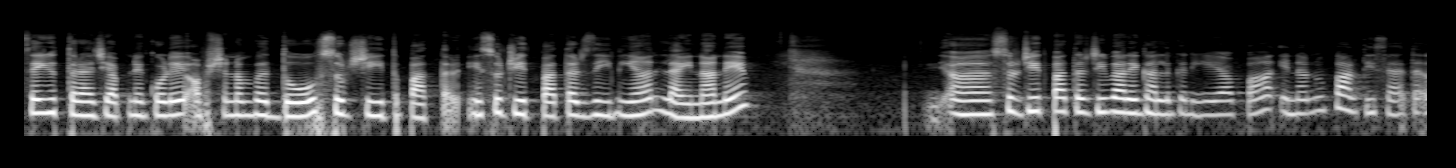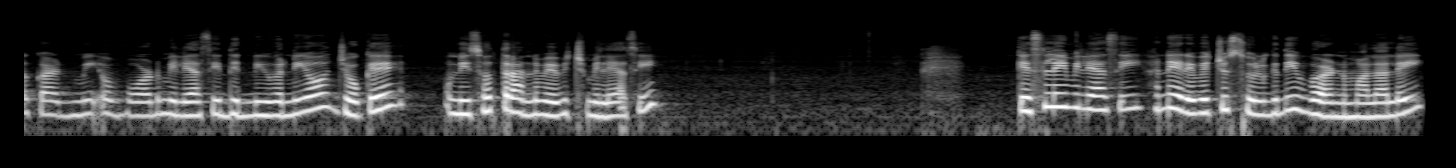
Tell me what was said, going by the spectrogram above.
ਸਹੀ ਉੱਤਰ ਹੈ ਜੀ ਆਪਣੇ ਕੋਲੇ ਆਪਸ਼ਨ ਨੰਬਰ 2 ਸੁਰਜੀਤ ਪਾਤਰ। ਇਹ ਸੁਰਜੀਤ ਪਾਤਰ ਜੀ ਦੀਆਂ ਲਾਈਨਾਂ ਨੇ। ਸੁਰਜੀਤ ਪਾਤਰ ਜੀ ਬਾਰੇ ਗੱਲ ਕਰੀਏ ਆਪਾਂ, ਇਹਨਾਂ ਨੂੰ ਭਾਰਤੀ ਸਾਹਿਤ ਅਕੈਡਮੀ ਅਵਾਰਡ ਮਿਲਿਆ ਸੀ ਦਿੱਲੀ ਵਰਨੀਓ, ਜੋ ਕਿ 1993 ਵਿੱਚ ਮਿਲਿਆ ਸੀ। ਕਿਸ ਲਈ ਮਿਲਿਆ ਸੀ? ਹਨੇਰੇ ਵਿੱਚ ਸੁਲਗਦੀ ਵਰਣਮਾਲਾ ਲਈ,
